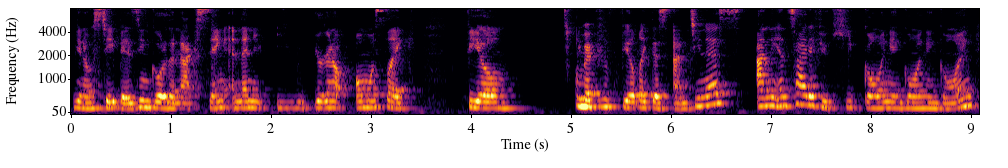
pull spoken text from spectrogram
you know, stay busy and go to the next thing, and then you, you you're going to almost like feel you might feel like this emptiness on the inside if you keep going and going and going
